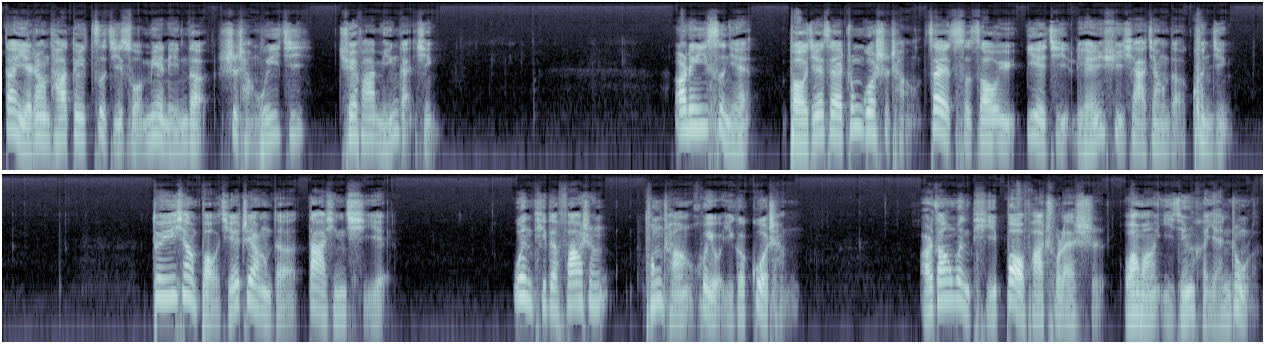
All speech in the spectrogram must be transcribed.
但也让他对自己所面临的市场危机缺乏敏感性。二零一四年，宝洁在中国市场再次遭遇业绩连续下降的困境。对于像宝洁这样的大型企业，问题的发生通常会有一个过程，而当问题爆发出来时，往往已经很严重了。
